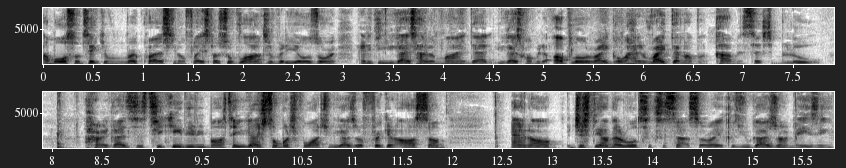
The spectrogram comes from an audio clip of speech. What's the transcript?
I'm also taking requests, you know, for like special vlogs or videos or anything you guys have in mind that you guys want me to upload, right? Go ahead and write that on the comment section below. Alright guys, this is TKDReboundz. Thank you guys so much for watching. You guys are freaking awesome. And um, just stay on that road to success, alright? Because you guys are amazing.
